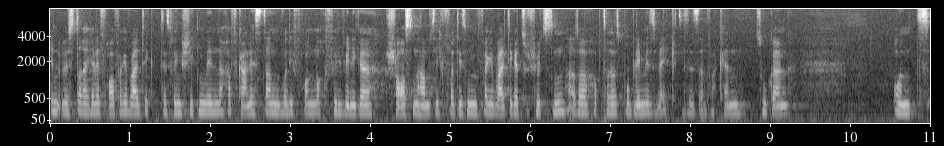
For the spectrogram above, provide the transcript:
in Österreich eine Frau vergewaltigt, deswegen schicken wir ihn nach Afghanistan, wo die Frauen noch viel weniger Chancen haben, sich vor diesem Vergewaltiger zu schützen. Also Hauptsache das Problem ist weg. Das ist einfach kein Zugang. Und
